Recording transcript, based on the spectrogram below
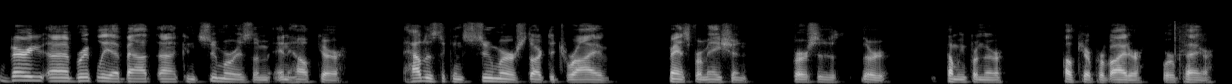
very uh, briefly about uh, consumerism in healthcare. How does the consumer start to drive transformation versus their coming from their healthcare provider or payer?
